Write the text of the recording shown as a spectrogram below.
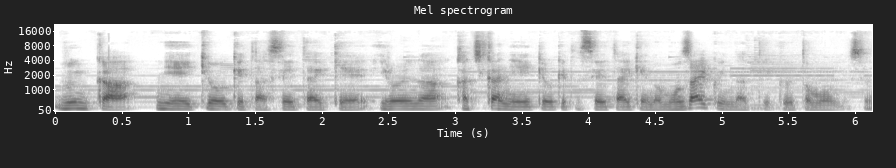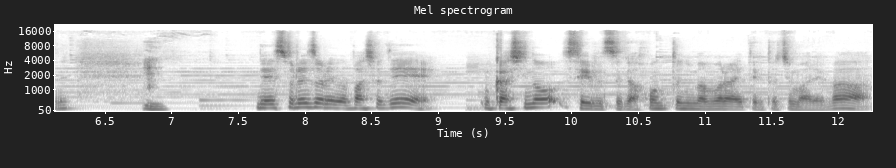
文化に影響を受けた生態系、いろいろな価値観に影響を受けた生態系のモザイクになっていくと思うんですよね。うんで、それぞれの場所で昔の生物が本当に守られている土地もあれば、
